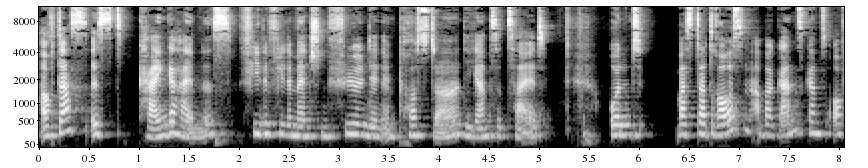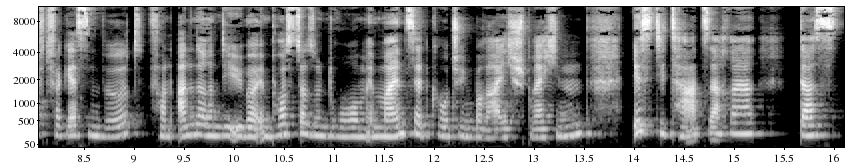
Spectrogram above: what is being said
Auch das ist kein Geheimnis. Viele, viele Menschen fühlen den Imposter die ganze Zeit. Und was da draußen aber ganz, ganz oft vergessen wird von anderen, die über Imposter-Syndrom im Mindset-Coaching-Bereich sprechen, ist die Tatsache, dass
